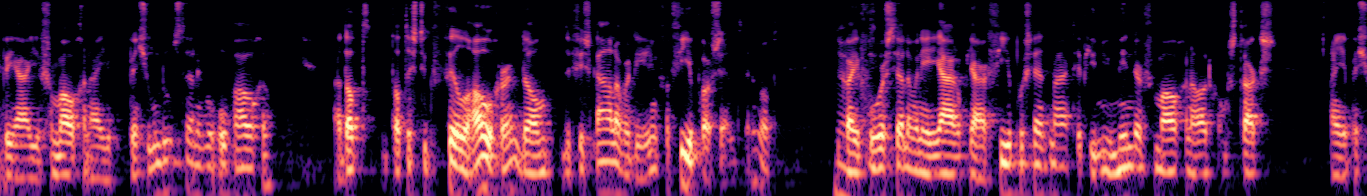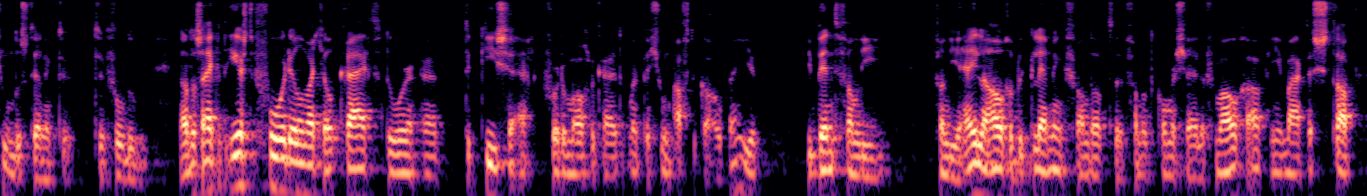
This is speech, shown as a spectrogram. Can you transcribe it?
2% per jaar je vermogen naar je pensioendoelstelling wil ophogen. Nou, dat, dat is natuurlijk veel hoger dan de fiscale waardering van 4%. Hè, want je kan je voorstellen, wanneer je jaar op jaar 4% maakt, heb je nu minder vermogen nodig om straks aan je pensioendoelstelling te, te voldoen. Nou, dat is eigenlijk het eerste voordeel wat je al krijgt door uh, te kiezen eigenlijk voor de mogelijkheid om het pensioen af te kopen. Je, je bent van die, van die hele hoge beklemming van dat, uh, van dat commerciële vermogen af en je maakt een stap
